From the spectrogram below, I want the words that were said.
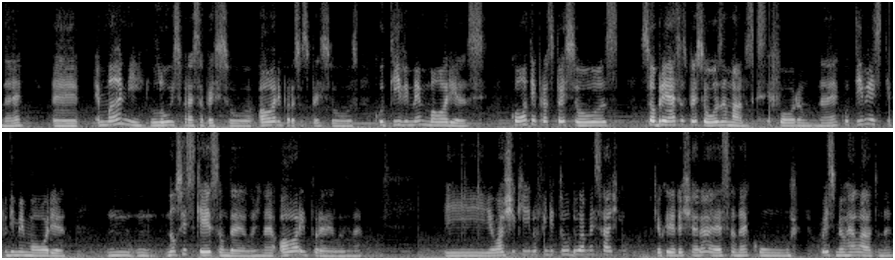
né? É, emane luz para essa pessoa, ore para essas pessoas, cultive memórias, contem para as pessoas sobre essas pessoas amadas que se foram, né? Cultivem esse tipo de memória, não se esqueçam delas, né? Orem por elas, né? E eu acho que no fim de tudo a mensagem que eu queria deixar era essa, né? Com, com esse meu relato, né?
